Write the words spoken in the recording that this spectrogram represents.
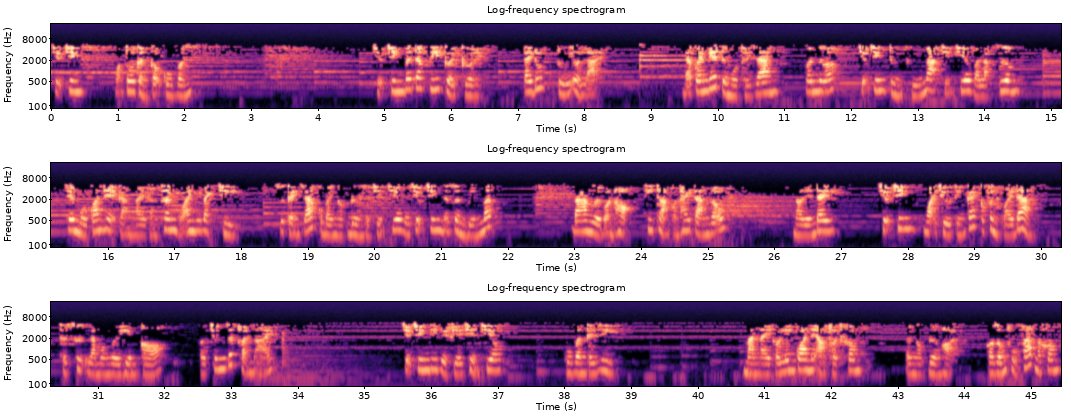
Triệu Trinh, bọn tôi cần cậu cố vấn. Triệu Trinh bất đắc dĩ cười cười, tay đút túi ở lại. Đã quen biết từ một thời gian, hơn nữa, Triệu Trinh từng cứu mạng Triển Chiêu và Lạc Dương. Thêm mối quan hệ càng ngày càng thân của anh với Bạch Trì, sự cảnh giác của Bạch Ngọc Đường và Triển Chiêu với Triệu Trinh đã dần biến mất. Ba người bọn họ thi thoảng còn hay tán gẫu. Nói đến đây, Triệu Trinh ngoại trừ tính cách có phần quái đản, thật sự là một người hiếm có, ở chung rất thoải mái. Triệu Trinh đi về phía triển chiêu. Cố vấn cái gì? Màn này có liên quan đến ảo thuật không? Bạch Ngọc Đường hỏi, có giống thủ pháp nào không?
